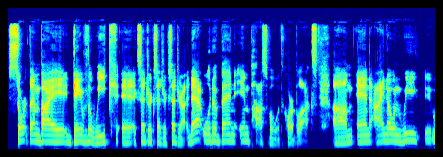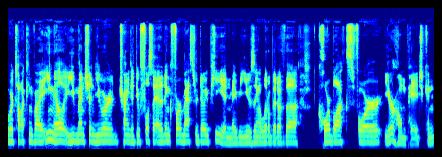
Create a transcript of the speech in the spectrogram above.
sort them by day of the week, et cetera, et cetera, et cetera. That would have been impossible with core blocks. Um, and I know when we were talking via email, you mentioned you were trying to do full site editing for Master WP and maybe using a little bit of the core blocks for your homepage. Can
